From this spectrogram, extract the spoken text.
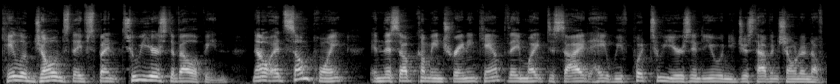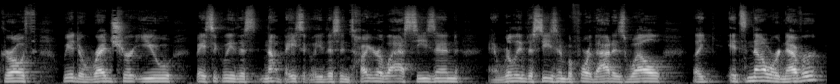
Caleb Jones, they've spent two years developing. Now, at some point in this upcoming training camp, they might decide, hey, we've put two years into you and you just haven't shown enough growth. We had to redshirt you basically this, not basically, this entire last season and really the season before that as well. Like, it's now or never.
